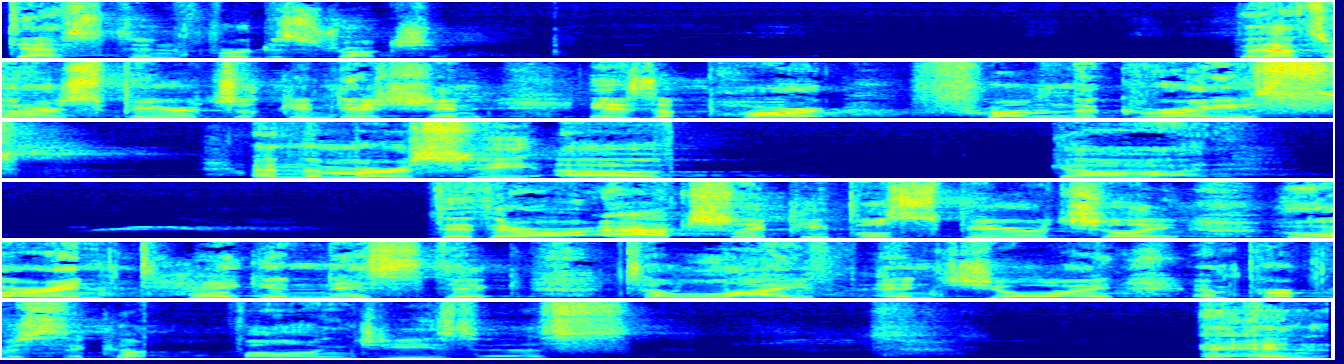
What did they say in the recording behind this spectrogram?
destined for destruction. That's what our spiritual condition is apart from the grace and the mercy of God. That there are actually people spiritually who are antagonistic to life and joy and purpose to come following Jesus. And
